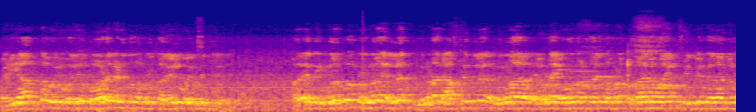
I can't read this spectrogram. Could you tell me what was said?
കഴിയാത്ത ഒരു വലിയ ബോർഡൻ എടുത്ത് നമ്മൾ തലയിൽ വഹിച്ചിട്ട് അതായത് നിങ്ങളെ എല്ലാ നിങ്ങളുടെ രാഷ്ട്രീയത്തിൽ നിങ്ങൾ എവിടെ യോഗം നടന്നാലും നമ്മൾ പ്രധാനമായും സി പി എം നേതാക്കൾ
